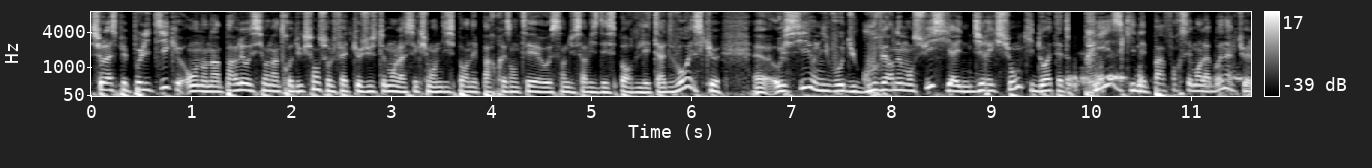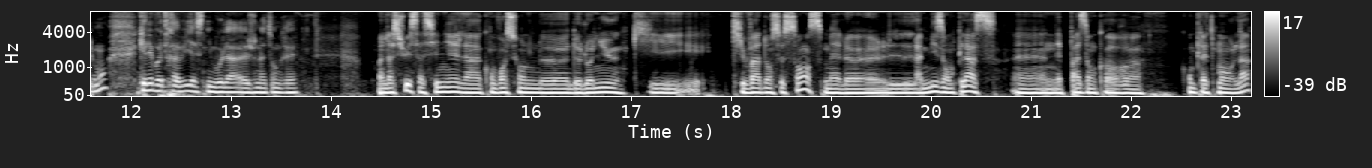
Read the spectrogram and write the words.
Sur l'aspect politique, on en a parlé aussi en introduction sur le fait que justement la section handisport n'est pas représentée au sein du service des sports de l'État de Vaud. Est-ce que euh, aussi au niveau du gouvernement suisse, il y a une direction qui doit être prise, qui n'est pas forcément la bonne actuellement? Quel est votre avis à ce niveau-là, Jonathan Gray? Ben, La Suisse a signé la convention de, l'ONU qui, qui va dans ce sens, mais la mise en place euh, n'est pas encore euh, complètement là.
